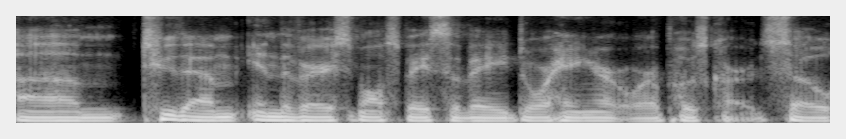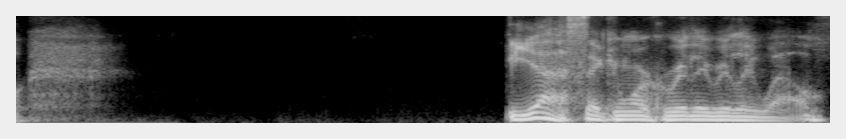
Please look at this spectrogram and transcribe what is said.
um, to them in the very small space of a door hanger or a postcard. So, yes, they can work really, really well.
